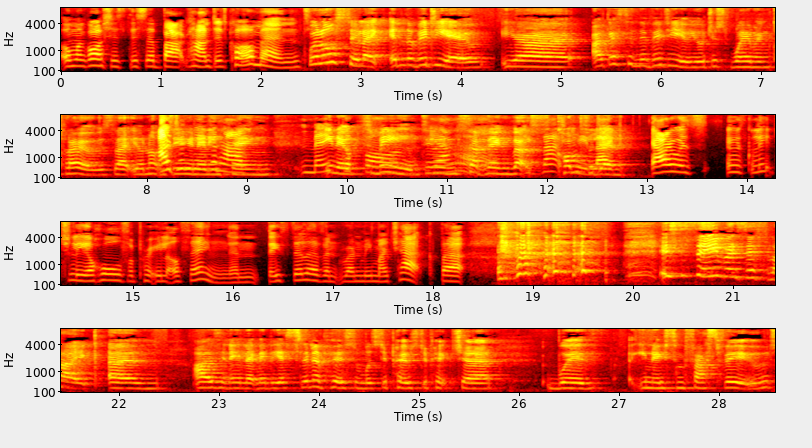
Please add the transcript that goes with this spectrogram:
Oh my gosh, is this a backhanded comment? Well, also like in the video, yeah, I guess in the video you're just wearing clothes, like you're not I doing didn't even have anything. You know, to me, doing Yeah, something that's exactly. confident. Like, I was, it was literally a haul for Pretty Little Thing, and they still haven't run me my check. But It's the same as if like um I don't know, like maybe a slimmer person was to post a picture with you know some fast food.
